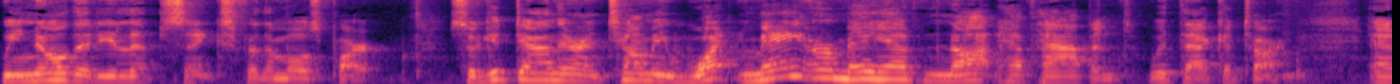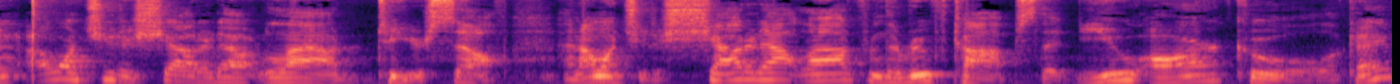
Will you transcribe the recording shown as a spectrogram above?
We know that he lip syncs for the most part. So get down there and tell me what may or may have not have happened with that guitar. And I want you to shout it out loud to yourself. And I want you to shout it out loud from the rooftops that you are cool, okay?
